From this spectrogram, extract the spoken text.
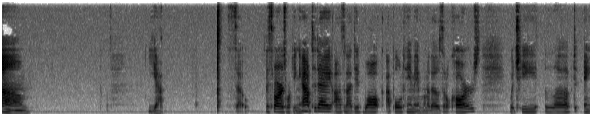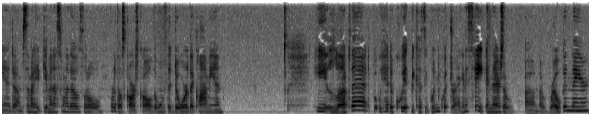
um, yeah. So, as far as working out today, Oz and I did walk. I pulled him in one of those little cars, which he loved. And um, somebody had given us one of those little, what are those cars called? The one with the door they climb in. He loved that, but we had to quit because he wouldn't quit dragging his feet. And there's a um, a rope in there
